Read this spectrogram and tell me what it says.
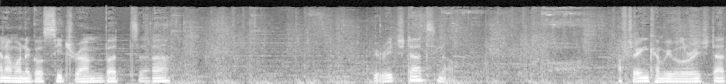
And I want to go Siege Ram, but uh, we reach that? No. After income we will reach that.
